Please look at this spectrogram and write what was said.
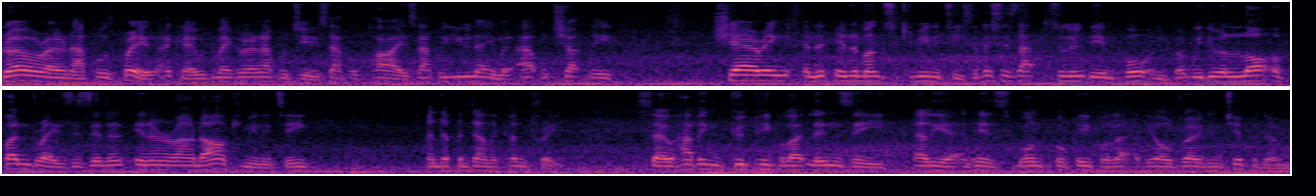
grow our own apples. Brilliant. Okay, we can make our own apple juice, apple pies, apple you name it, apple chutney, sharing in, in amongst the community. So this is absolutely important. But we do a lot of fundraisers in, in and around our community and up and down the country. So having good people like Lindsey, Elliot, and his wonderful people at the Old Road in Chippenham,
